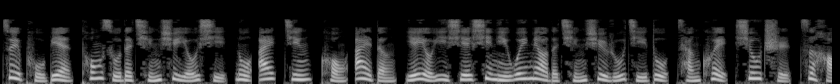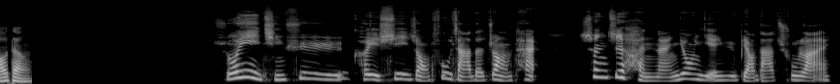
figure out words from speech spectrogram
最普遍、通俗的情绪有喜、怒、哀、惊、恐、爱等，也有一些细腻微妙的情绪，如嫉妒、惭愧、羞耻、自豪等。所以，情绪可以是一种复杂的状态，甚至很难用言语表达出来。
